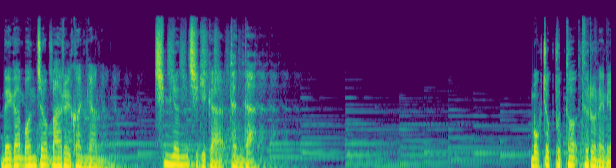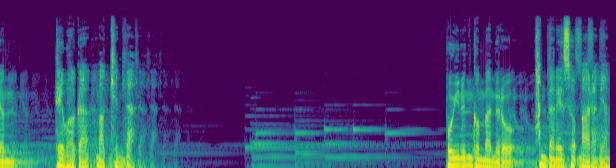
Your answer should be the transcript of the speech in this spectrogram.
내가 먼저 말을 걸면 10년 지기가 된다. 목적부터 드러내면 대화가 막힌다. 보이는 것만으로 판단해서 말하면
